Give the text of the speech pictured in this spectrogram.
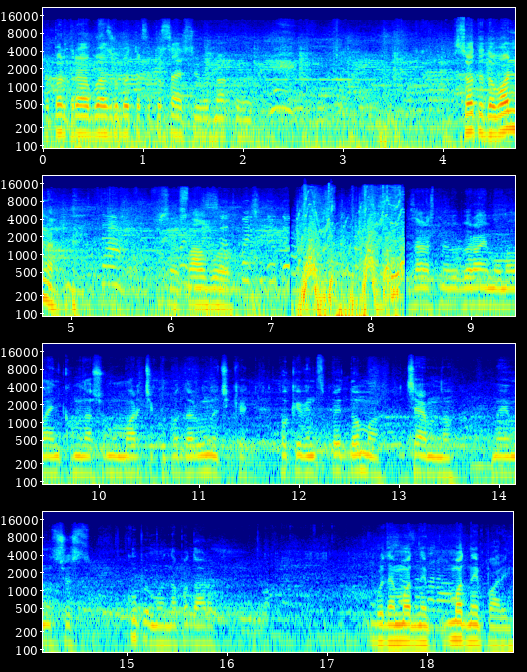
Тепер треба буде зробити фотосесію однакову. Все, ти довольна? Так. Все, слава Богу. Зараз ми вибираємо маленькому нашому Марчику подаруночки, поки він спить вдома чемно. Ми йому щось купимо на подарок. Буде модний, модний парень.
